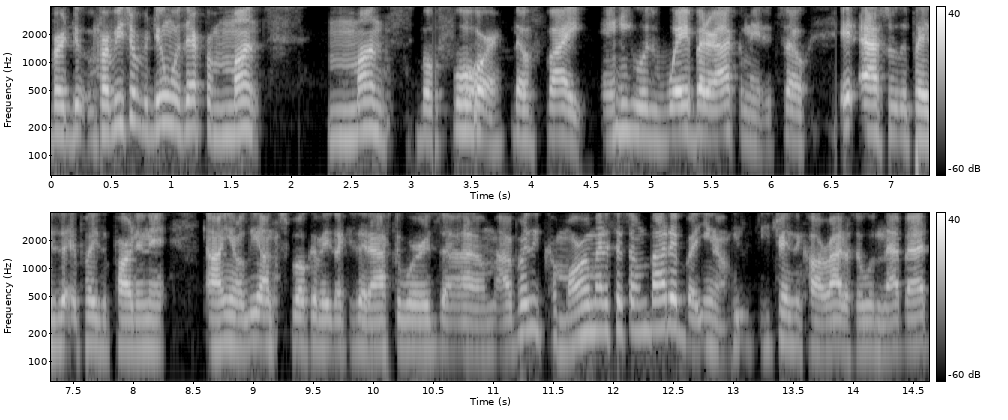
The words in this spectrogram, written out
Werdum, Fabricio Werdum was there for months months before the fight, and he was way better acclimated. So it absolutely plays it plays a part in it. Uh, you know, Leon spoke of it, like you said afterwards. Um, I believe Kamaru might have said something about it, but you know, he, he trains in Colorado, so it wasn't that bad.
